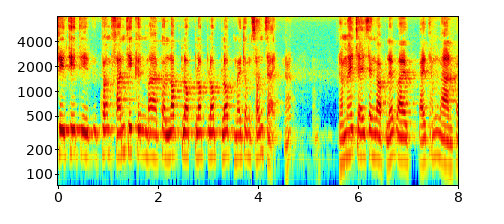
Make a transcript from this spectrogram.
ที่ที่ที่ความฝันที่ขึ้นมาก็ลบลบลบลบลบไม่ต้องสนใจนะทำให้ใจสงบแล้วไปไปทำงานไป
